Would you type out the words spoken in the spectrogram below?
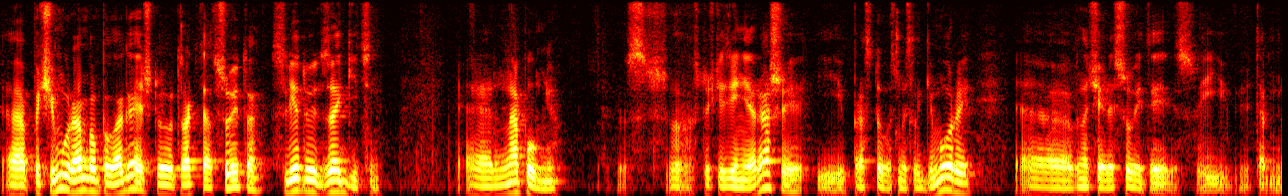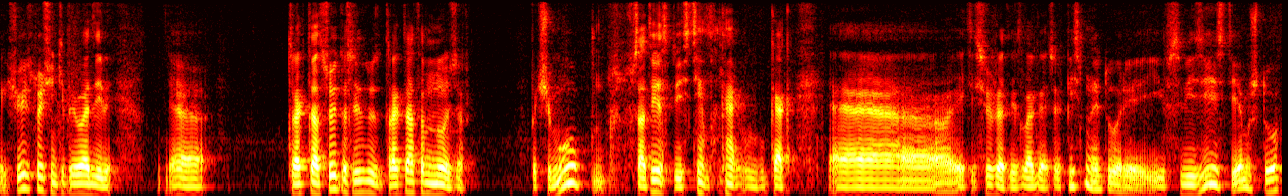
э, почему Рамбам полагает, что трактат Суета следует за Гитин. Э, напомню, с точки зрения Раши и простого смысла Геморы, э, в начале Суэты, и там еще источники приводили, э, трактат Суэта следует трактатом Нозер. Почему? В соответствии с тем, как, как э, эти сюжеты излагаются в письменной торе, и в связи с тем, что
